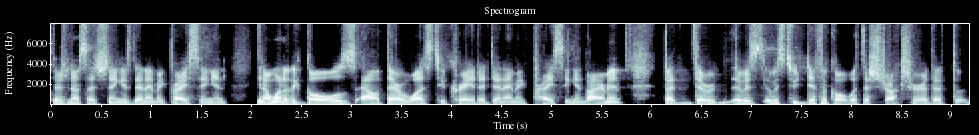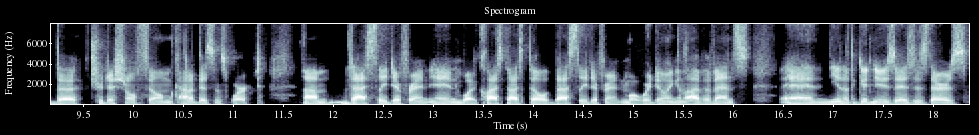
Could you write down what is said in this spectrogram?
There's no such thing as dynamic pricing, and you know one of the goals out there was to create a dynamic pricing environment, but there it was it was too difficult with the structure that the, the traditional film kind of business worked. Um, vastly different in what ClassPass built, vastly different in what we're doing in live events. And you know the good news is is there's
